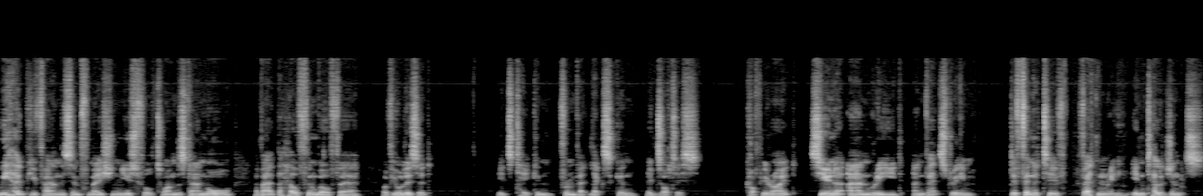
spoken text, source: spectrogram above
We hope you found this information useful to understand more about the health and welfare of your lizard. It's taken from Vetlexicon Exotis. Copyright Suna Anne Reed and VetStream. Definitive Veterinary Intelligence.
